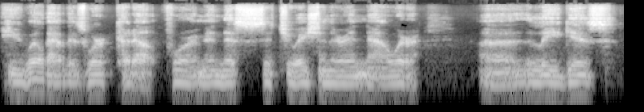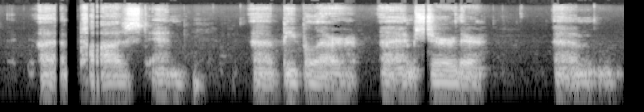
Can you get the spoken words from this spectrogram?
he will have his work cut out for him in this situation they're in now where uh, the league is uh, paused and uh, people are, I'm sure they're, um,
